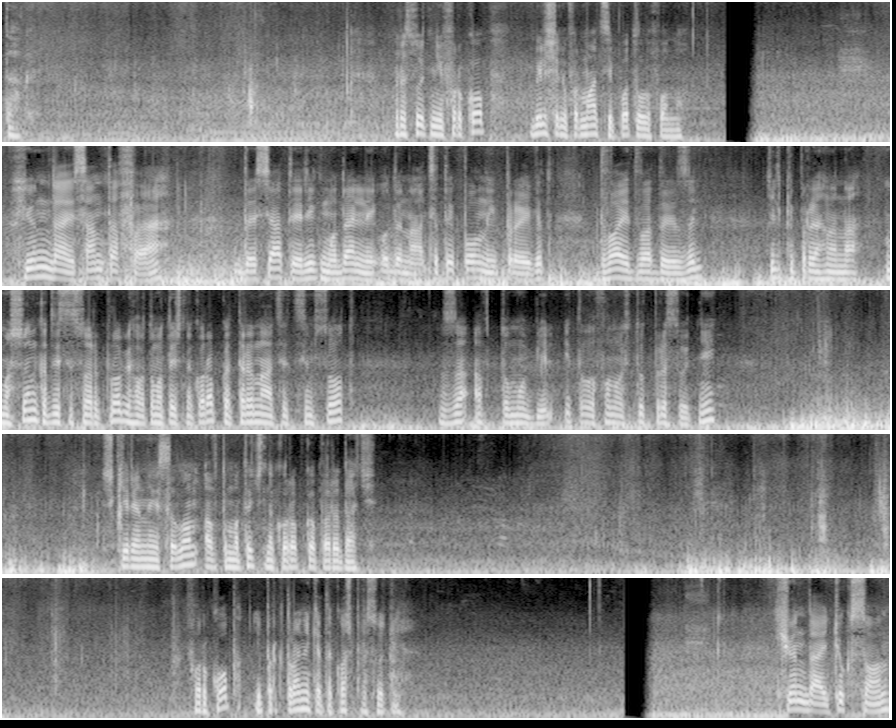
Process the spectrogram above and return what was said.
Так. Присутній форкоп. Більше інформації по телефону. Hyundai Santa Fe. 10 рік модельний 11, повний привід, 2,2 дизель, тільки пригнана машинка, 240 пробігу, автоматична коробка, 13700 за автомобіль. І телефон ось тут присутній. Шкіряний салон, автоматична коробка передач. Форкоп і парктроніки також присутні. Hyundai Tucson.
